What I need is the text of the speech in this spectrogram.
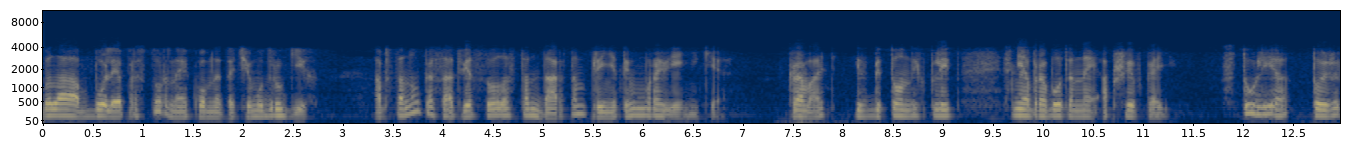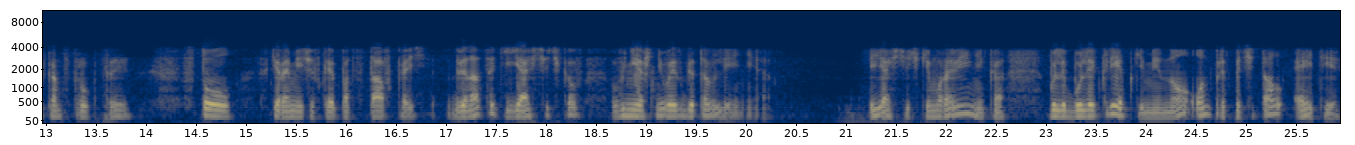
была более просторная комната, чем у других. Обстановка соответствовала стандартам, принятым в муравейнике. Кровать из бетонных плит с необработанной обшивкой, стулья той же конструкции, стол с керамической подставкой, 12 ящичков внешнего изготовления. Ящички муравейника были более крепкими, но он предпочитал эти,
